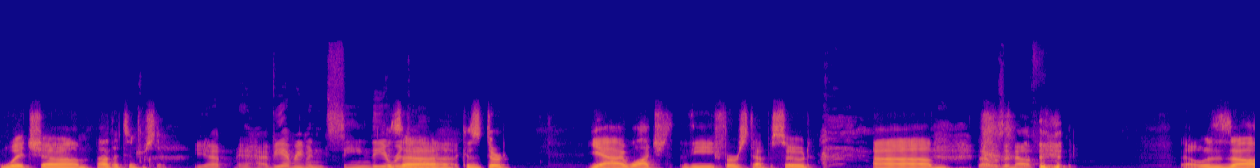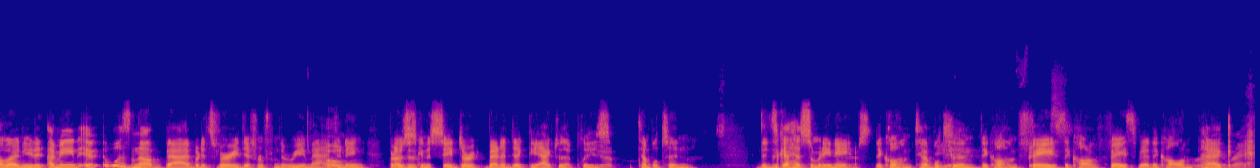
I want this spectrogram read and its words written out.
Which um, oh, that's interesting. Yep. Have you ever even seen the original? because Dirk, yeah, I watched the first episode. Um, that was enough. that was all I needed. I mean, it, it was not bad, but it's very different from the reimagining. But I was just gonna say Dirk Benedict, the actor that plays Yep. Templeton. This guy has so many names. They call him Templeton. They call him Face. Face. They call him Face Man. They call him right, Peck. right.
